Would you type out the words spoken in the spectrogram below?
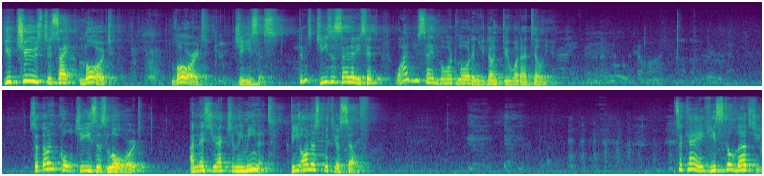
You choose to say, Lord, Lord Jesus. Didn't Jesus say that? He said, Why do you say Lord, Lord, and you don't do what I tell you? So don't call Jesus Lord unless you actually mean it. Be honest with yourself. It's okay, He still loves you.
